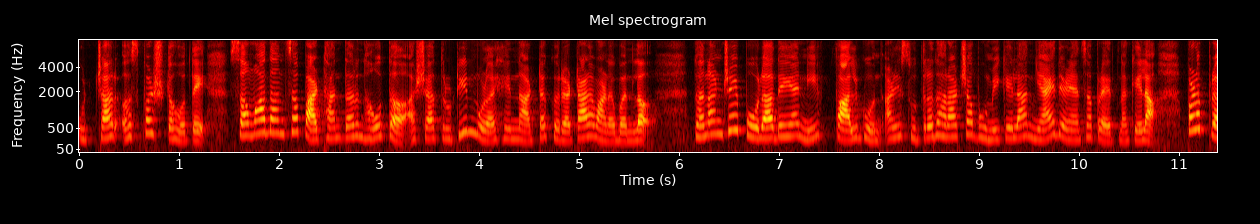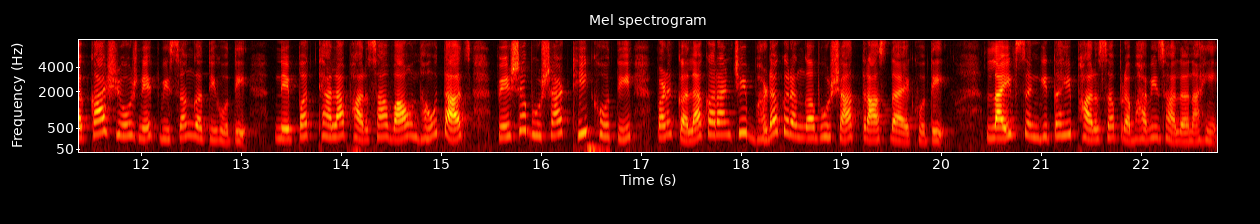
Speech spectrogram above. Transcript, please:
उच्चार अस्पष्ट होते. संवादांचं पाठांतर नव्हतं. अशा त्रुटींमुळे हे नाटक रटाळवाणं बनलं. धनंजय पोलादे यांनी फाल्गुन आणि सूत्रधाराच्या भूमिकेला न्याय देण्याचा प्रयत्न केला पण प्रकाश योजनेत विसंगती होती. नेपथ्याला फारसा वाव नव्हताच. वेशभूषा ठीक होती पण कलाकारांची भडक रंगभूषा त्रासदायक होती. लाईव्ह संगीतही फारसं प्रभावी झालं नाही.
